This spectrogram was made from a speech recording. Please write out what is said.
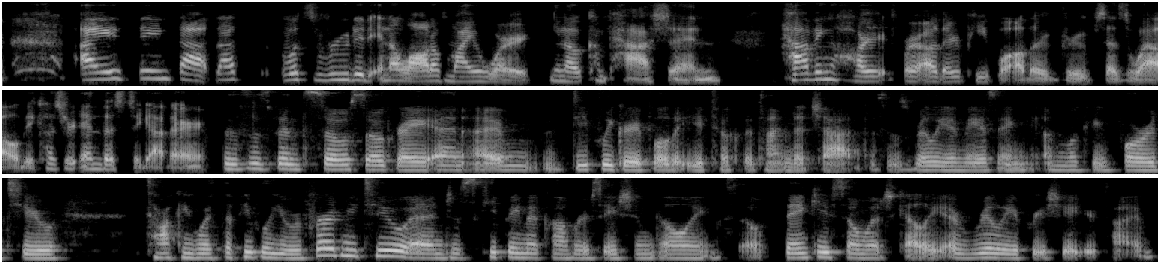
I think that that's what's rooted in a lot of my work, you know, compassion, having heart for other people, other groups as well, because you're in this together. This has been so, so great. And I'm deeply grateful that you took the time to chat. This is really amazing. I'm looking forward to talking with the people you referred me to and just keeping the conversation going. So thank you so much, Kelly. I really appreciate your time.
